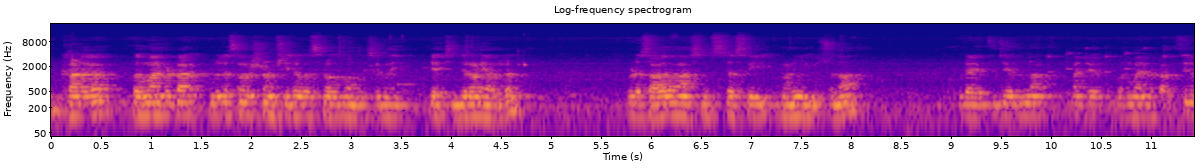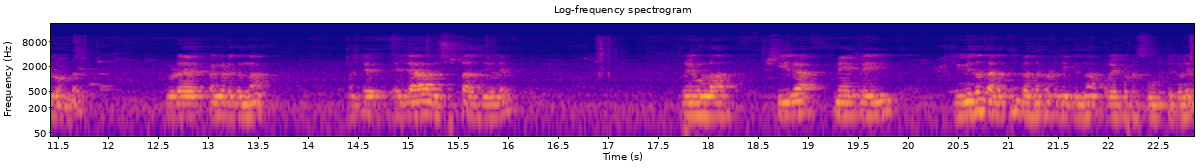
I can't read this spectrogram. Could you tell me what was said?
ഉദ്ഘാടക ബഹുമാനപ്പെട്ട മൃഗസംരക്ഷണം വകുപ്പ് മന്ത്രി ശ്രീമതി എ ചിഞ്ചിറാണി അവർ ഇവിടെ സ്വാഗതം ആശംസിച്ച ശ്രീ മണി വിശ്വനാഥ്. ഇവിടെ എത്തിച്ചേരുന്ന മറ്റ് ബഹുമാനപ്പെട്ട അതിഥികളുണ്ട്. ഇവിടെ പങ്കെടുക്കുന്ന മറ്റ് എല്ലാ വിശിഷ്ട വിശിഷ്ടാതിഥികളെ പ്രിയമുള്ള ക്ഷീര മേഖലയിൽ വിവിധ തലത്തിൽ ബന്ധപ്പെട്ട് നിൽക്കുന്ന പ്രിയപ്പെട്ട സുഹൃത്തുക്കളെ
